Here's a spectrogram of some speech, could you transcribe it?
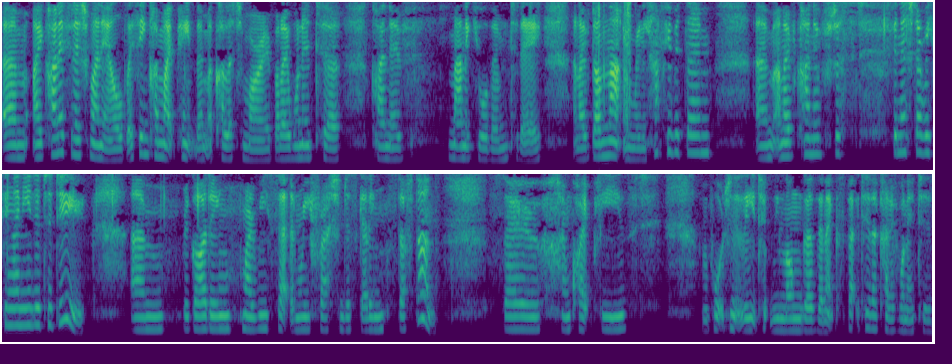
Um, I kind of finished my nails. I think I might paint them a colour tomorrow, but I wanted to kind of manicure them today. And I've done that. I'm really happy with them. Um, and I've kind of just finished everything I needed to do um, regarding my reset and refresh and just getting stuff done. So I'm quite pleased. Unfortunately, it took me longer than expected. I kind of wanted to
